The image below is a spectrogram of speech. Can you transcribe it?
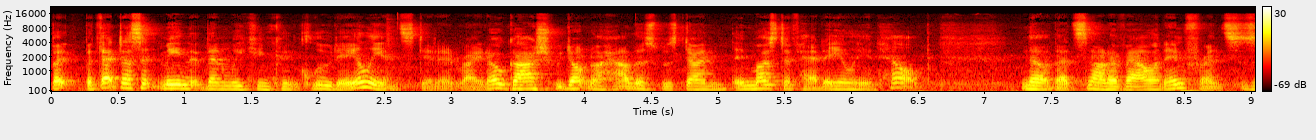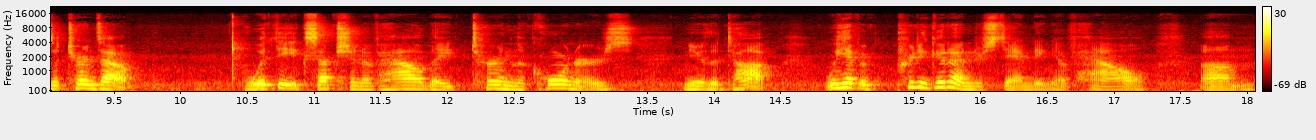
but, but that doesn't mean that then we can conclude aliens did it, right? Oh gosh, we don't know how this was done. They must have had alien help. No, that's not a valid inference. As it turns out, with the exception of how they turn the corners near the top, we have a pretty good understanding of how um,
